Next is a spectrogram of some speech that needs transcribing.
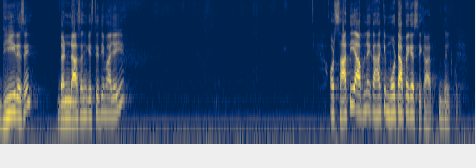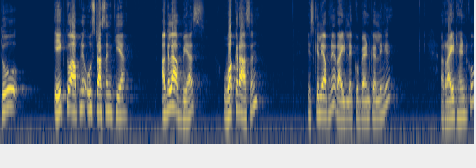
धीरे से दंडासन की स्थिति में आ जाइए। और साथ ही आपने कहा कि मोटापे का शिकार। बिल्कुल। तो एक तो आपने उस आसन किया अगला अभ्यास वक्र आसन इसके लिए आपने राइट लेग को बैंड कर लेंगे राइट हैंड को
